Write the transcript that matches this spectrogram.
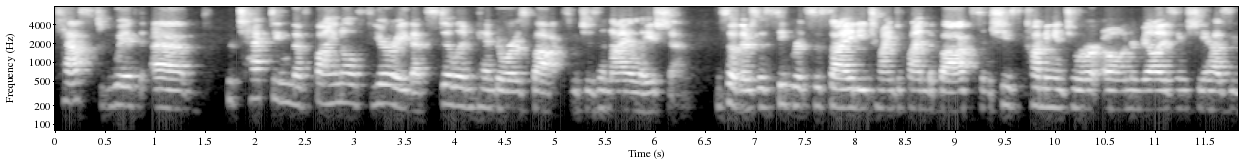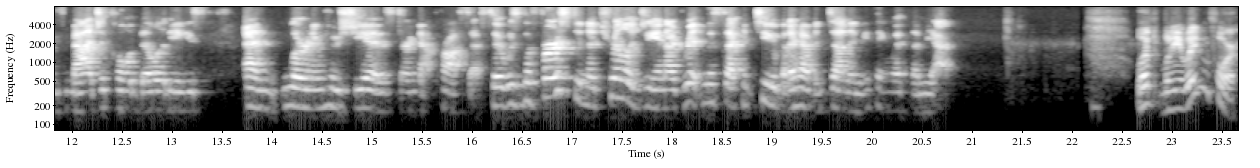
tasked with um, protecting the final fury that's still in Pandora's box, which is annihilation. So there's a secret society trying to find the box, and she's coming into her own and realizing she has these magical abilities and learning who she is during that process. So it was the first in a trilogy, and I've written the second too, but I haven't done anything with them yet. What What are you waiting for?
